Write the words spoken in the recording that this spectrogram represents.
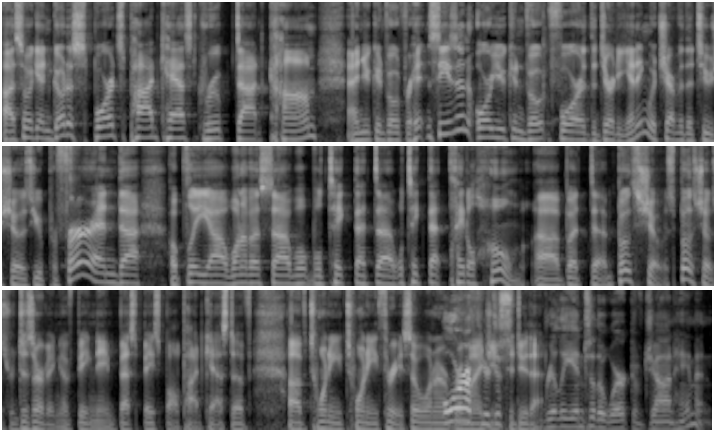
Uh, so again, go to sportspodcastgroup.com and you can vote for Hitting Season or you can vote for The Dirty Inning, whichever the two shows you prefer. And uh, hopefully uh, one of us uh, will, will take that uh, will take that title home. Uh, but uh, both shows, both shows were deserving of being named Best Baseball Podcast of of 2023. So I want to remind you to do that. really into the work of Jon Heyman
